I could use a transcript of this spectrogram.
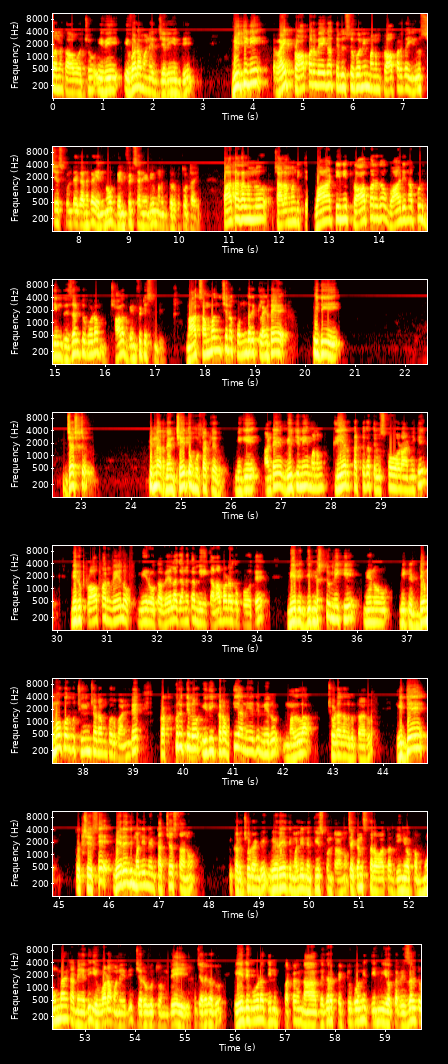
సాధన కావచ్చు ఇవి ఇవ్వడం అనేది జరిగింది. వీటిని రైట్ ప్రాపర్ వేగా తెలుసుకొని మనం ప్రాపర్గా యూస్ యూజ్ చేసుకుంటే కనుక ఎన్నో బెనిఫిట్స్ అనేవి మనకు దొరుకుతుంటాయి. పాతకాలంలో చాలా మందికి వాటిని ప్రాపర్గా వాడినప్పుడు దీని రిజల్ట్ కూడా చాలా బెనిఫిట్ ఇస్తుంది. నాకు సంబంధించిన కొందరి క్లయింటే ఇది జస్ట్ పిన్నర్ నేను చేతితో ముట్టట్లేదు. మీకు అంటే వీటిని మనం క్లియర్ కట్గా తెలుసుకోవడానికి మీరు ప్రాపర్ వేలో మీరు ఒకవేళ గనక మీకు కనబడకపోతే మీరు దీన్ని జస్ట్ మీకు నేను మీకు డెమో కొరకు చూపించడం కొరకు అంటే ప్రకృతిలో ఇది ఇక్కడ వ్యక్తి అనేది మీరు మళ్ళా చూడగలుగుతారు. ఇదే వచ్చేసి వేరేది మళ్ళీ నేను టచ్ చేస్తాను. ఇక్కడ చూడండి వేరేది మళ్ళీ నేను తీసుకుంటాను. సెకండ్స్ తర్వాత దీని యొక్క మూమెంట్ అనేది ఇవ్వడం అనేది జరుగుతుంది. జరగదు. ఏది కూడా దీన్ని పక్కన నా దగ్గర పెట్టుకొని దీని యొక్క రిజల్ట్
